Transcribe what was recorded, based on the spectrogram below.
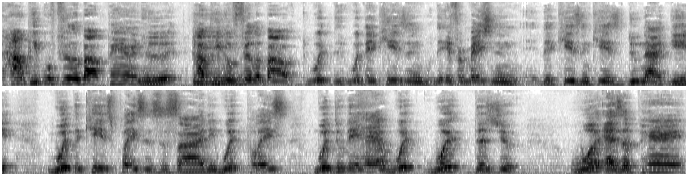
how people feel about parenthood, how people Mm-hmm. feel about what what their kids and the information their kids and kids do not get, what the kids place in society, what place, what do they have, what what does your what as a parent,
